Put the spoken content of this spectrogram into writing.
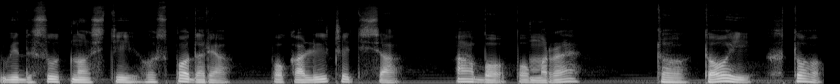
відсутності господаря покалічиться або помре, то той, хто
